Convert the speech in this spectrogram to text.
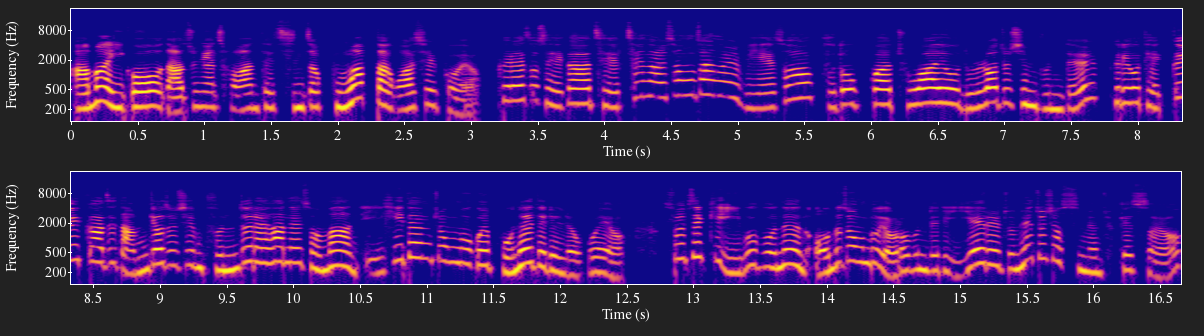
아마 이거 나중에 저한테 진짜 고맙다고 하실 거예요. 그래서 제가 제 채널 성장을 위해서 구독과 좋아요 눌러주신 분들, 그리고 댓글까지 남겨주신 분들에 한해서만 이 히든 종목을 보내드리려고 해요. 솔직히 이 부분은 어느 정도 여러분들이 이해를 좀 해주셨으면 좋겠어요.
